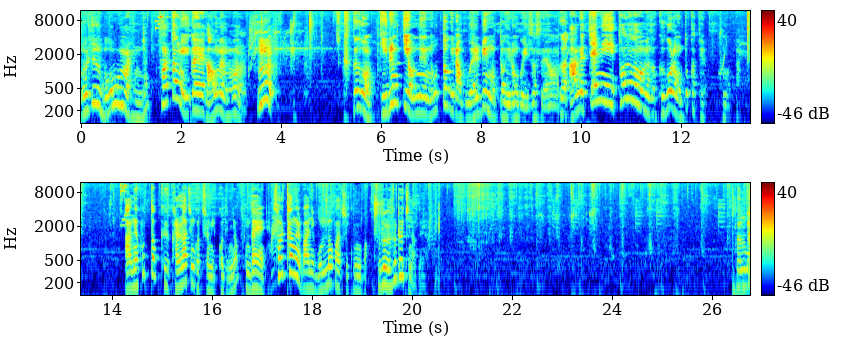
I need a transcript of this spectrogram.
어디서 먹어보면 맛있는데? 설탕이 이게 나오면서 음! 그거 기름기 없는 호떡이라고 웰빙 호떡 이런 거 있었어요. 그 안에 잼이 터져 나오면서 그거랑 똑같아요. 붕어빵 안에 호떡 그 갈라진 것처럼 있거든요? 근데 설탕을 많이 못 넣어가지고 막 줄을 흐르진 않아요. 근데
